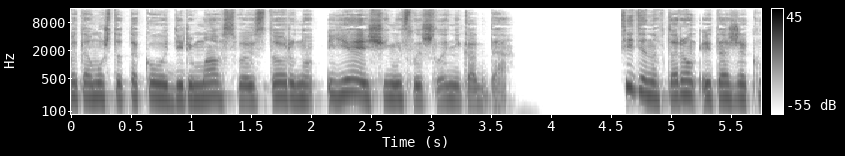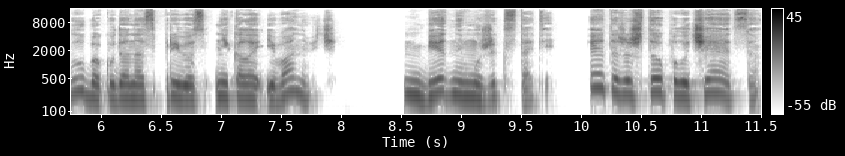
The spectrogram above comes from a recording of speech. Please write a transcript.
потому что такого дерьма в свою сторону я еще не слышала никогда. Сидя на втором этаже клуба, куда нас привез Николай Иванович, бедный мужик, кстати, это же что получается,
